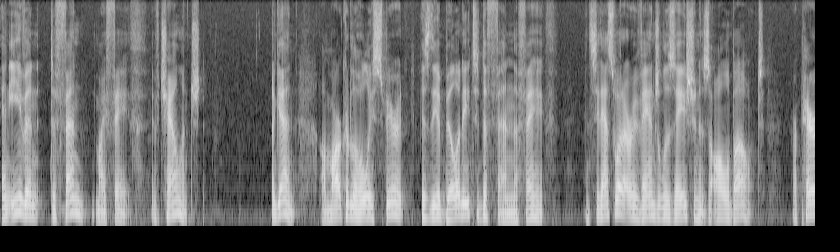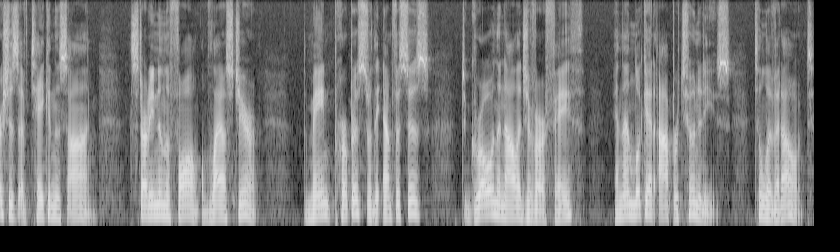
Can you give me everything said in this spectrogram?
and even defend my faith if challenged? Again, a mark of the Holy Spirit is the ability to defend the faith. And see, that's what our evangelization is all about. Our parishes have taken this on, starting in the fall of last year. The main purpose or the emphasis to grow in the knowledge of our faith and then look at opportunities to live it out.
